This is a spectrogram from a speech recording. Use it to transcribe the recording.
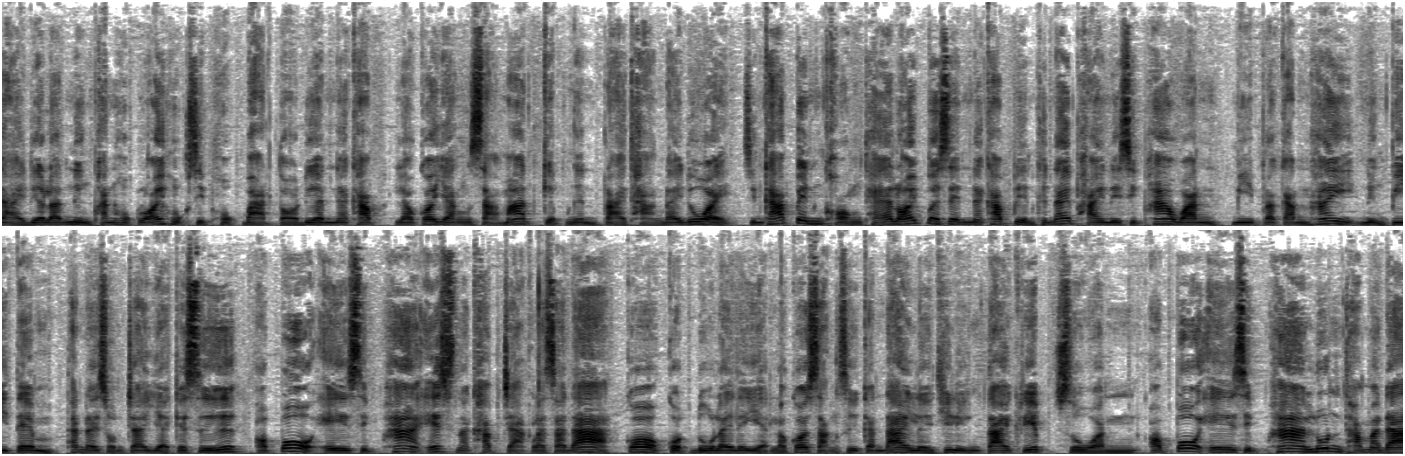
จ่ายเดือนละ 1,666 บาทต่อเดือนนะครับแล้วก็ยังสามารถเก็บเงินปลายทางได้ด้วย สินค้าเป็นของแท้100%นะครับเปลี่ยนขึ้นได้ภายใน 15 วัน มีประกันให้ 1 ปีเต็ม ท่านใดสนใจอยากจะซื้อ Oppo A15s นะครับจาก Lazada ก็กดดูรายละเอียด แล้วก็สั่งซื้อกันได้เลยที่ลิงก์ใต้คลิป ส่วน Oppo A15 รุ่นธรรมดา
